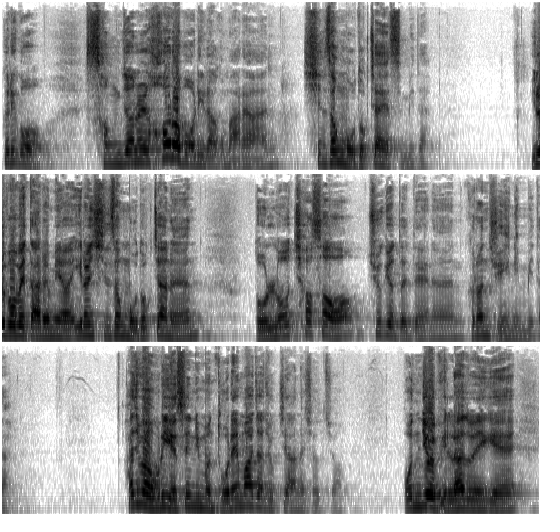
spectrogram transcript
그리고 성전을 헐어버리라고 말한 신성 모독자였습니다. 율법에 따르면 이런 신성 모독자는 돌로 쳐서 죽여도 되는 그런 죄인입니다. 하지만 우리 예수님은 돌에 맞아 죽지 않으셨죠. 본디오 빌라도에게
